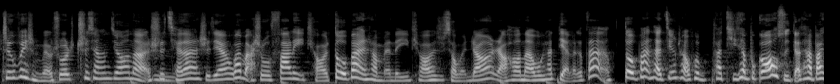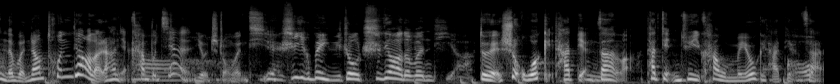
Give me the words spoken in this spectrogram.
这个为什么要说吃香蕉呢？是前段时间万马师傅发了一条豆瓣上面的一条小文章，然后呢我给他点了个赞。豆瓣他经常会他提前不告诉你，他把你的文章吞掉了，然后你也看不见，哦有这种问题。也是一个被宇宙吃掉的问题啊。对，是我给他点赞了，他点进去一看，我没有给他点赞，哦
